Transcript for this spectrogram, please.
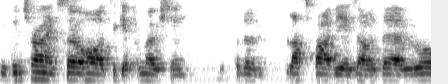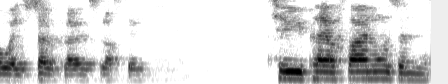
we've been trying so hard to get promotion for the last five years I was there. We were always so close, lost in two playoff finals, and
